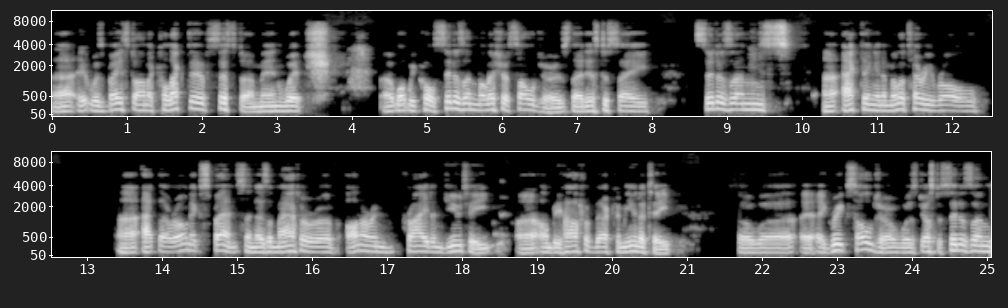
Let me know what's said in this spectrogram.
Uh, it was based on a collective system in which uh, what we call citizen militia soldiers, that is to say, citizens uh, acting in a military role uh, at their own expense and as a matter of honor and pride and duty uh, on behalf of their community. So, uh, a, a, Greek soldier was just a citizen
